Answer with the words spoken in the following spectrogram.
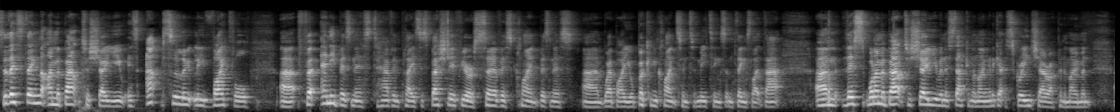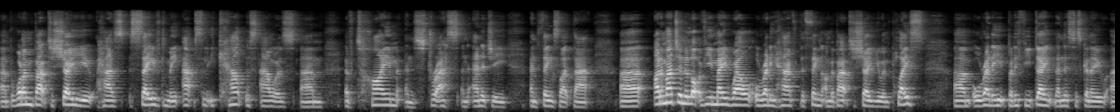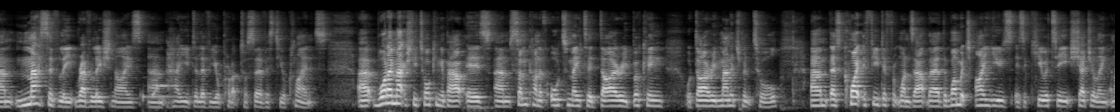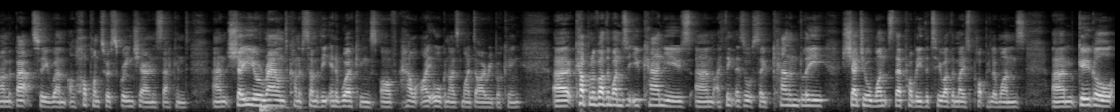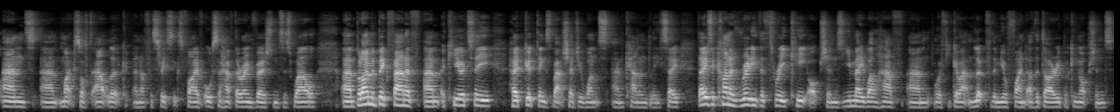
So this thing that I'm about to show you is absolutely vital uh, for any business to have in place, especially if you're a service client business uh, whereby you're booking clients into meetings and things like that. Um, this, what I'm about to show you in a second, and I'm going to get a screen share up in a moment, um, but what I'm about to show you has saved me absolutely countless hours um, of time and stress and energy and things like that. Uh, I'd imagine a lot of you may well already have the thing that I'm about to show you in place um, already, but if you don't, then this is going to um, massively revolutionize um, how you deliver your product or service to your clients. Uh, what I'm actually talking about is um, some kind of automated diary booking or diary management tool. Um, there's quite a few different ones out there. The one which I use is Acuity Scheduling, and I'm about to, um, I'll hop onto a screen share in a second and show you around kind of some of the inner workings of how I organize my diary booking. A uh, couple of other ones that you can use, um, I think there's also Calendly, Schedule Once, they're probably the two other most popular ones. Um, Google and um, Microsoft Outlook and Office 365 also have their own versions as well. Um, but I'm a big fan of um, Acuity, heard good things about Schedule Once and Calendly. So those are kind of really the three key options. You may well have, um, or if you go out and look for them, you'll find other diary booking options.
